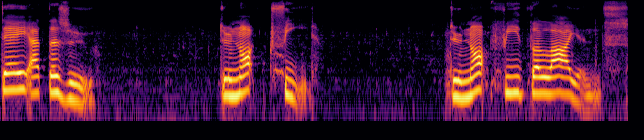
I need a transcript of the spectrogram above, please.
Day at the zoo. Do not feed. Do not feed the lions.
